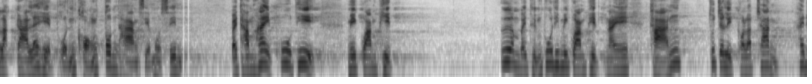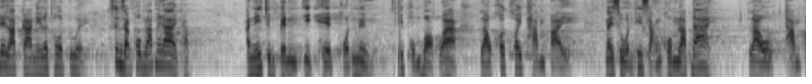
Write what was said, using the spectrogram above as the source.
หลักการและเหตุผลของต้นทางเสียหมดสิ้น ไปทำให้ผู้ที่มีความผิด เอื้อมไปถึงผู้ที่มีความผิดในฐานทุจริตคอร์รัปชันให้ได้รับการนิรโทษด้วย ซึ่งสังคมรับไม่ได้ครับ อันนี้จึงเป็นอีกเหตุผลหนึ่ง ที่ผมบอกว่าเราค่อยๆทำไปในส่วนที่สังคมรับได้ เราทำไป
